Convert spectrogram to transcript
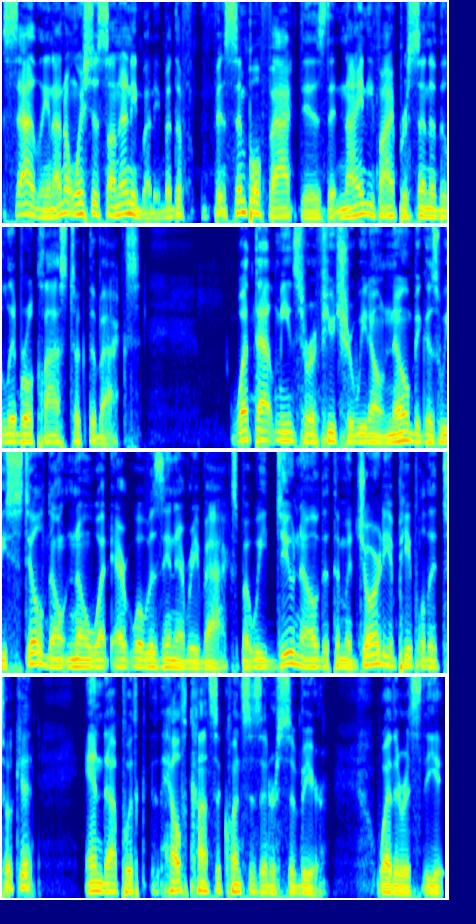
sadly, and I don't wish this on anybody, but the f- simple fact is that 95% of the liberal class took the vax. What that means for a future, we don't know because we still don't know what what was in every vax. But we do know that the majority of people that took it end up with health consequences that are severe, whether it's the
